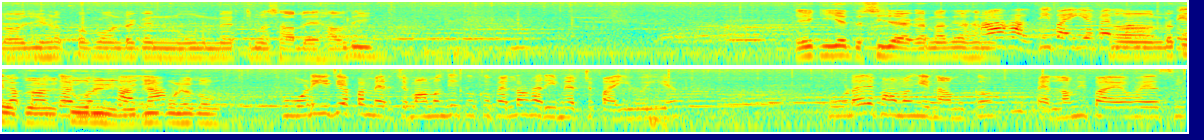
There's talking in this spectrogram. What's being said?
ਲੋ ਜੀ ਹੁਣ ਆਪਾਂ ਪਾਉਣ ਲੱਗੇ ਨੂਨ ਮਿਰਚ ਮਸਾਲੇ ਹਲਦੀ। ਇਹ ਕੀ ਹੈ ਦੱਸੀ ਜਾਇਆ ਕਰਨਾ ਦੀਆਂ ਆਹ ਹਲਦੀ ਪਾਈ ਹਾਂ ਪਹਿਲਾਂ। ਫਿਰ ਲਕੋ ਆਪਾਂ ਕੇ ਗਰਮ ਚੋਰੀ ਨਹੀਂ ਹੋਈ ਮਸਾਲਾ। ਪੁਣੇ ਤੋਂ? ਥੋੜੀ ਜਿਹੀ ਆਪਾਂ ਮਿਰਚ ਪਾਵਾਂਗੇ ਕਿਉਂਕਿ ਪਹਿਲਾਂ ਹਰੀ ਮਿਰਚ ਪਾਈ ਹੋਈ ਆ ਥੋੜਾ ਜਿਹਾ ਪਾਵਾਂਗੇ ਨਮਕ ਪਹਿਲਾਂ ਵੀ ਪਾਇਆ ਹੋਇਆ ਸੀ।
